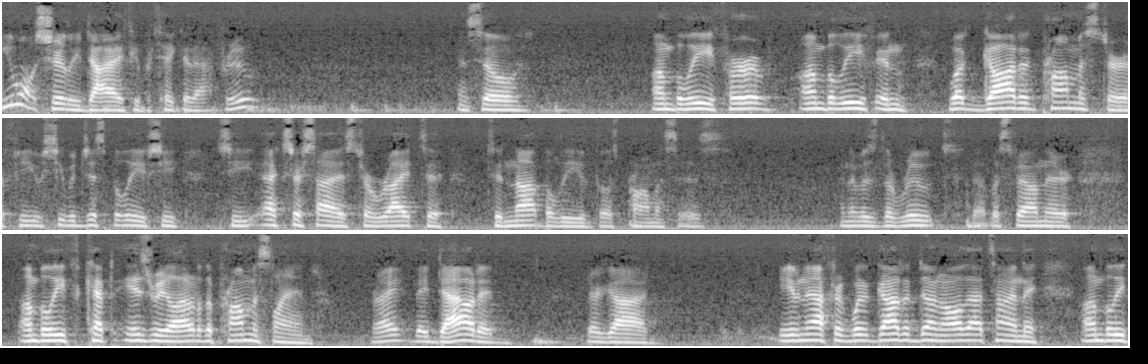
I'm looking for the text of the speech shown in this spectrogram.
you won't surely die if you partake of that fruit. And so, unbelief, her unbelief in what God had promised her, if he, she would just believe, she, she exercised her right to, to not believe those promises. And it was the root that was found there. Unbelief kept Israel out of the promised land, right? They doubted their God. Even after what God had done all that time, they, unbelief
